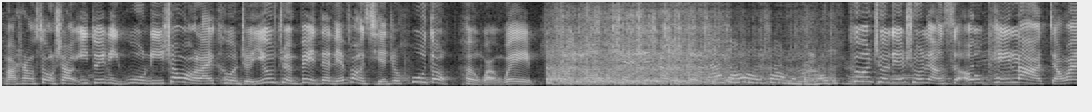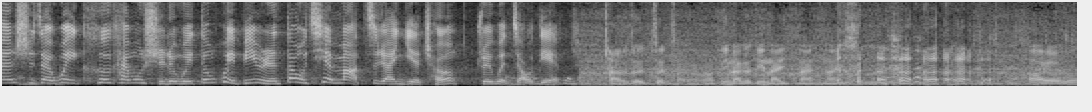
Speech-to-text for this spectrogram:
马上送上一堆礼物，礼尚往来。柯文哲也有准备，但联访前这互动很玩味。柯文哲连说两次 OK 啦，蒋万安是在为科开幕时沦为灯会边缘人道歉吗？自然也成追问焦点。啊，这很正常啊，你哪个你哪哪哪一次？哎呦，说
